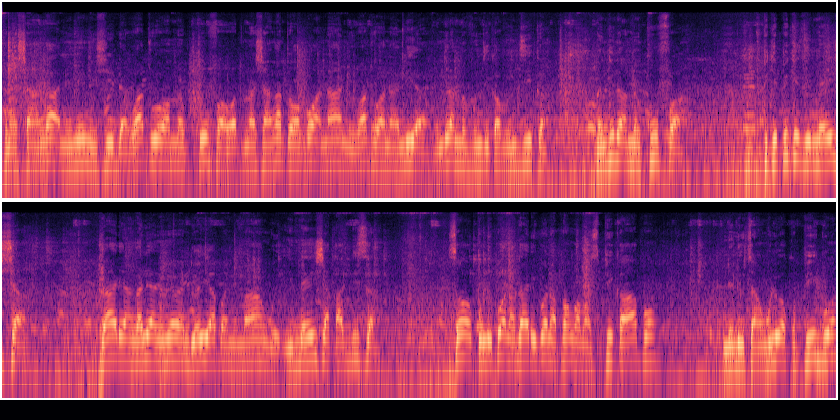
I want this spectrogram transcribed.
tunashangaa ni nini shida, watu wamekufa, watu tunashangaa tuwakoa nani, watu wanalia, wengine wamevunjika vunjika, wengine wamekufa, pikipiki zimeisha, gari angalia nenyewe ndio hii hapa nyuma yangu imeisha kabisa. So kulikuwa na gari ilikuwa inapangwa maspika hapo, nilitanguliwa kupigwa,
